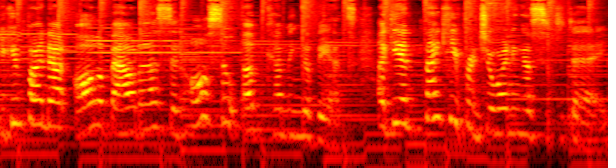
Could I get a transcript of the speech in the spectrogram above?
You can find out all about us and also upcoming events. Again, thank you for joining us today.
